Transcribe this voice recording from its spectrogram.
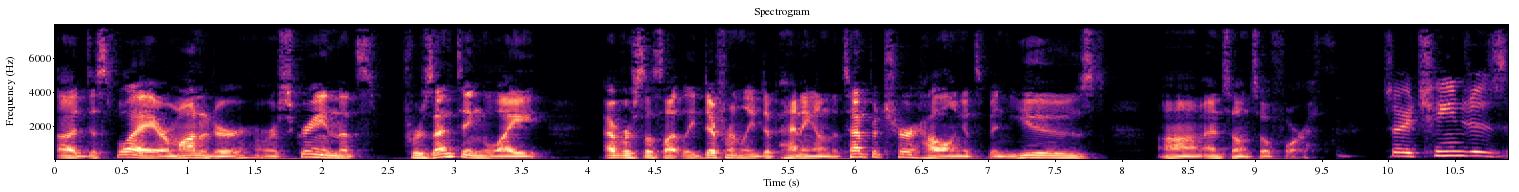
a display or monitor or screen that's presenting light ever so slightly differently depending on the temperature, how long it's been used, um, and so on and so forth So it changes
